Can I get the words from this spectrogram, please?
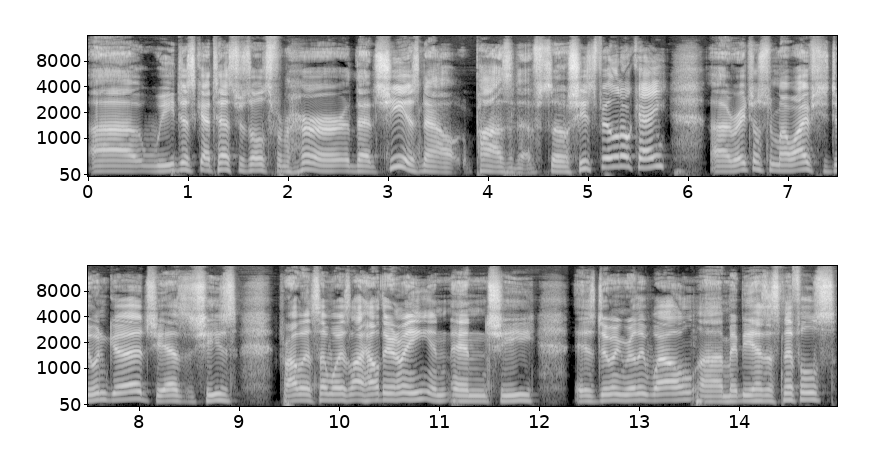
uh, we just got test results from her that she is now positive. So she's feeling okay. Uh, Rachel's my wife. She's doing good. She has she's probably in some ways a lot healthier than me, and and she is doing really well. maybe has a sniffles,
